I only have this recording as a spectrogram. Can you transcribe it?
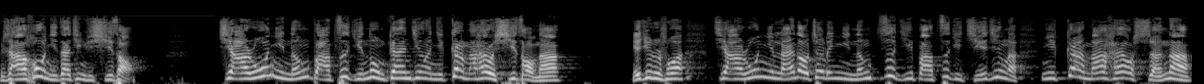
然后你再进去洗澡。假如你能把自己弄干净了，你干嘛还要洗澡呢？也就是说，假如你来到这里，你能自己把自己洁净了，你干嘛还要神呢？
